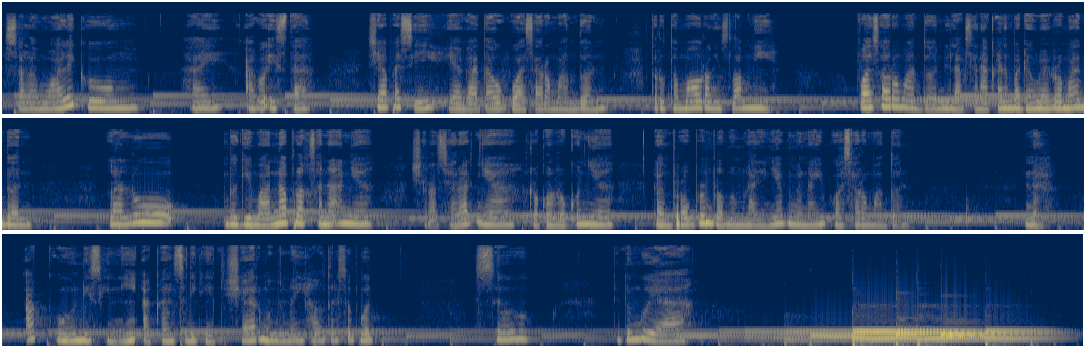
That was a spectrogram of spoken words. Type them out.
Assalamualaikum. Hai, aku Ista. Siapa sih yang gak tahu puasa Ramadan? Terutama orang Islam nih. Puasa Ramadan dilaksanakan pada bulan Ramadan. Lalu bagaimana pelaksanaannya? Syarat-syaratnya, rukun-rukunnya, dan problem-problem lainnya mengenai puasa Ramadan. Nah, aku di sini akan sedikit share mengenai hal tersebut. So, ditunggu ya.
